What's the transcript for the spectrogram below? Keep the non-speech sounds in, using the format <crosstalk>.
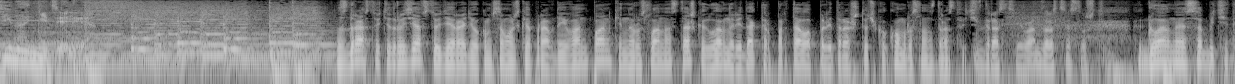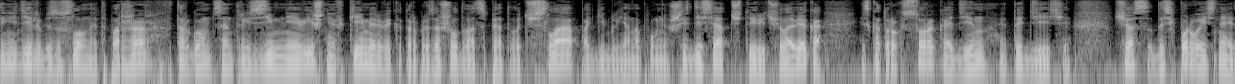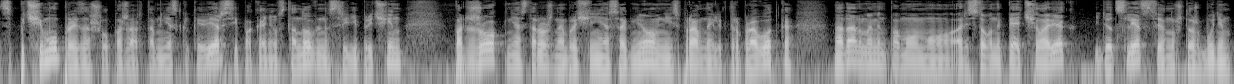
Картина недели. Здравствуйте, друзья. В студии радио «Комсомольская правда» Иван Панкин и Руслан Асташко, главный редактор портала политраж.ком. Руслан, здравствуйте. Здравствуйте, Иван. Здравствуйте, слушайте. Главное событие этой недели, безусловно, это пожар в торговом центре «Зимняя вишня» в Кемерове, который произошел 25 числа. Погибли, я напомню, 64 человека, из которых 41 — это дети. Сейчас до сих пор выясняется, почему произошел пожар. Там несколько версий, пока не установлено. Среди причин поджог, неосторожное обращение с огнем, неисправная электропроводка. На данный момент, по-моему, арестованы пять человек, идет следствие. Ну что ж, будем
